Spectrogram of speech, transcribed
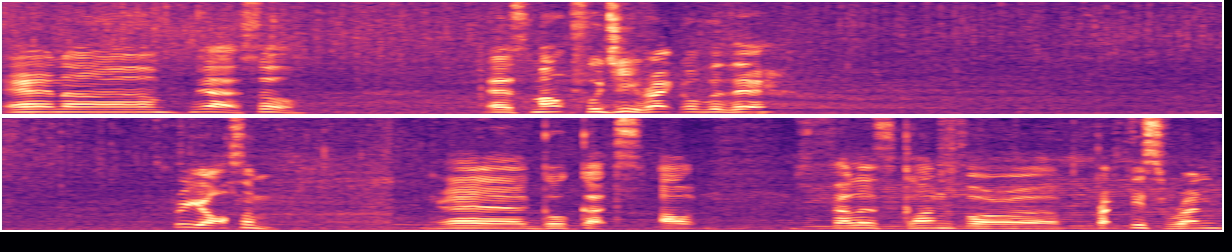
and uh, yeah, so there's Mount Fuji right over there. Pretty awesome. Uh, go karts out. Fellas gone for a practice run.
